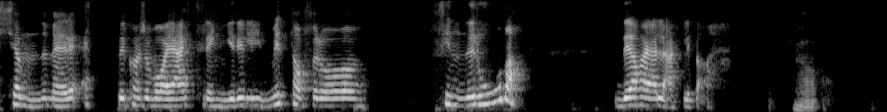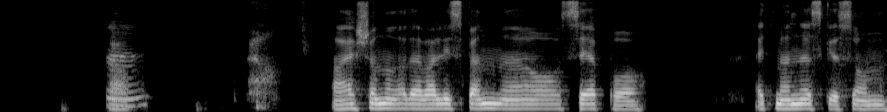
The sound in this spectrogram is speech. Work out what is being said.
kjenne mer etter kanskje hva jeg trenger i livet mitt da, for å finne ro, da. Det har jeg lært litt av. Ja. ja. Um, ja, jeg skjønner det. Det er veldig spennende å se på et menneske som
